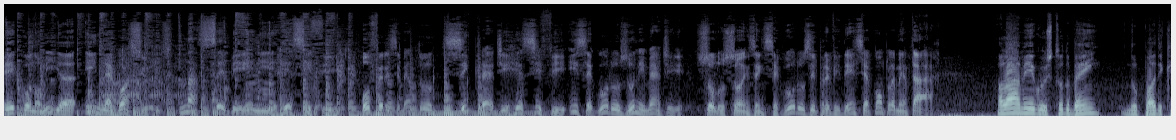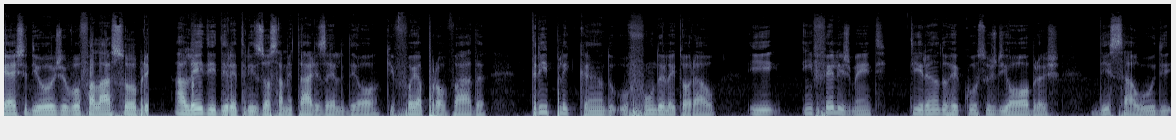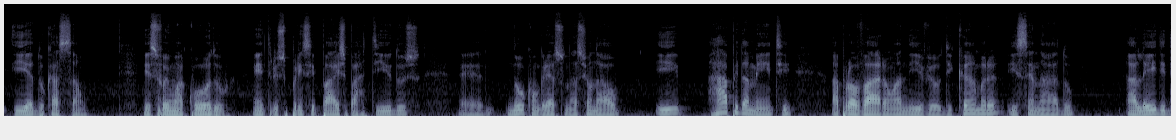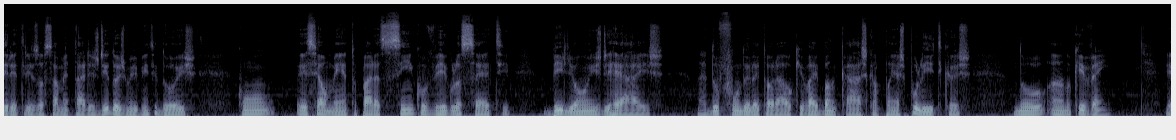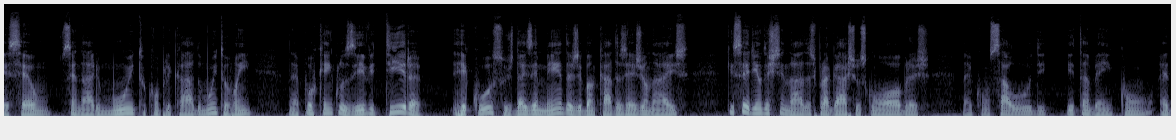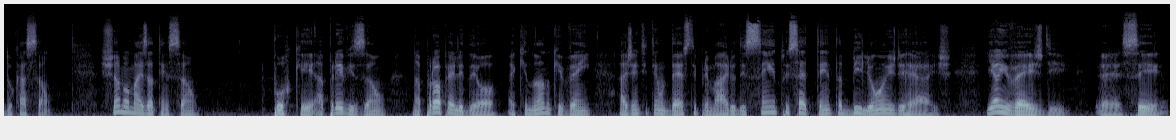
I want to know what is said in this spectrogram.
Economia e Negócios, na CBN Recife. Oferecimento Cicred Recife e Seguros Unimed. Soluções em seguros e previdência complementar. Olá, amigos, tudo bem? No podcast de hoje eu vou falar sobre a Lei de Diretrizes Orçamentárias, a LDO, que foi aprovada triplicando o fundo eleitoral e, infelizmente, tirando recursos de obras de saúde e educação. Esse foi um acordo entre os principais partidos eh, no Congresso Nacional e rapidamente aprovaram a nível de Câmara e Senado a Lei de Diretrizes Orçamentárias de 2022, com esse aumento para 5,7 bilhões de reais né, do fundo eleitoral que vai bancar as campanhas políticas no ano que vem. Esse é um cenário muito complicado, muito ruim, né, porque inclusive tira recursos das emendas de bancadas regionais que seriam destinadas para gastos com obras, né, com saúde e também com educação. Chama mais atenção porque a previsão na própria LDO é que no ano que vem a gente tem um déficit primário de 170 bilhões de reais. E ao invés de é, ser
